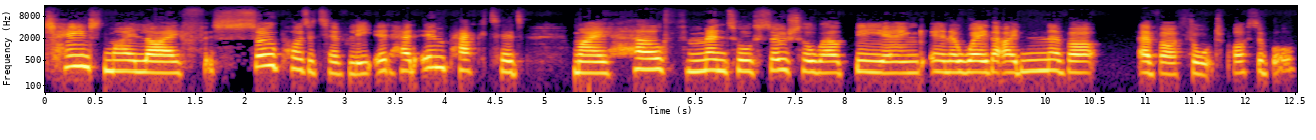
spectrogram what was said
changed my life so positively. It had impacted my health, mental, social well being in a way that I'd never ever thought possible.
